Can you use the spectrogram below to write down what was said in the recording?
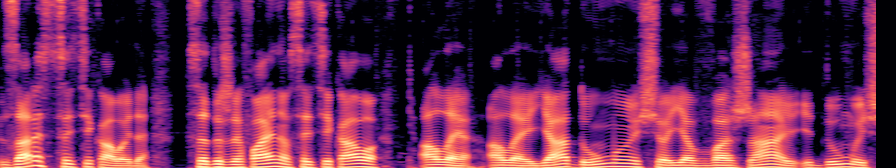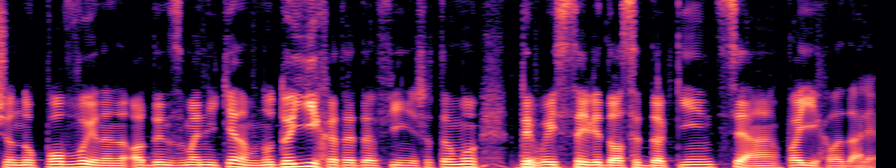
зараз це цікаво йде. Все дуже файно, все цікаво. Але, але я думаю, що я вважаю і думаю, що ну повинен один з манікенів ну доїхати до фінішу. Тому дивись цей відосик до кінця. Поїхали далі.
